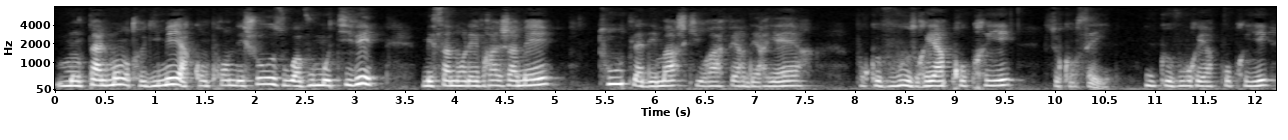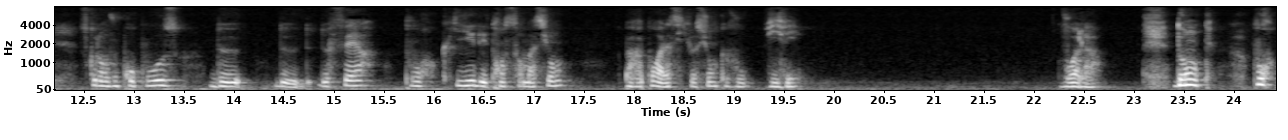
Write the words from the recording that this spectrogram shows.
mentalement, entre guillemets, à comprendre les choses ou à vous motiver. Mais ça n'enlèvera jamais toute la démarche qu'il y aura à faire derrière pour que vous vous réappropriez ce conseil ou que vous réappropriez ce que l'on vous propose de, de, de faire pour qu'il y ait des transformations par rapport à la situation que vous vivez. Voilà. Donc, pour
